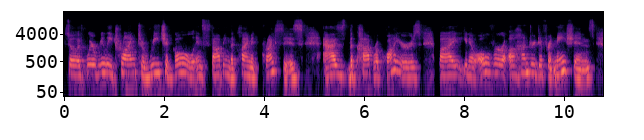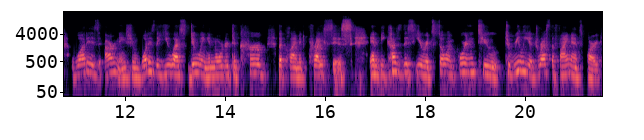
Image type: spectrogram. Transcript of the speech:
So if we're really trying to reach a goal in stopping the climate crisis, as the COP requires, by you know over a hundred different nations what is our nation? What is the us doing in order to curb the climate crisis? And because this year it's so important to to really address the finance part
